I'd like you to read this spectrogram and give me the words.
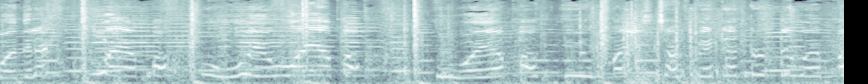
వదిలే ఓయమ్మ ఓయ్ ఓయమ్మ ఓయమ్మ మళ్ళీ చంపేటట్టుంది ఓయమ్మ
